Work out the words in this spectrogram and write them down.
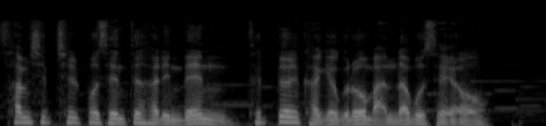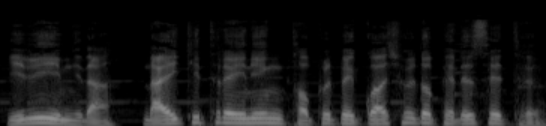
37% 할인된 특별 가격으로 만나보세요. 1위입니다. 나이키 트레이닝 더플백과 숄더패드 세트.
